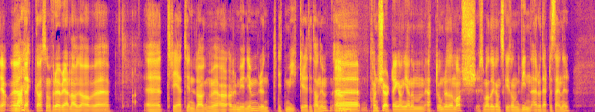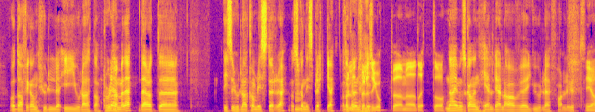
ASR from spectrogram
Ja, eh, Nei. Dekka, som for øvrig er laga av eh, eh, tre tynne lag med aluminium rundt litt mykere titanium. Eh, han kjørte en gang gjennom et område av Mars som hadde ganske sånn vinderoderte steiner. Og da fikk han hull i hjula av dette. Problemet med det, det er at uh, disse hulla kan bli større, og så Mm. kan de sprekke. Og kan en seg opp eh, med dritt og Nei, men så kan en hel del av eh, hjulet falle ut. Ja,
